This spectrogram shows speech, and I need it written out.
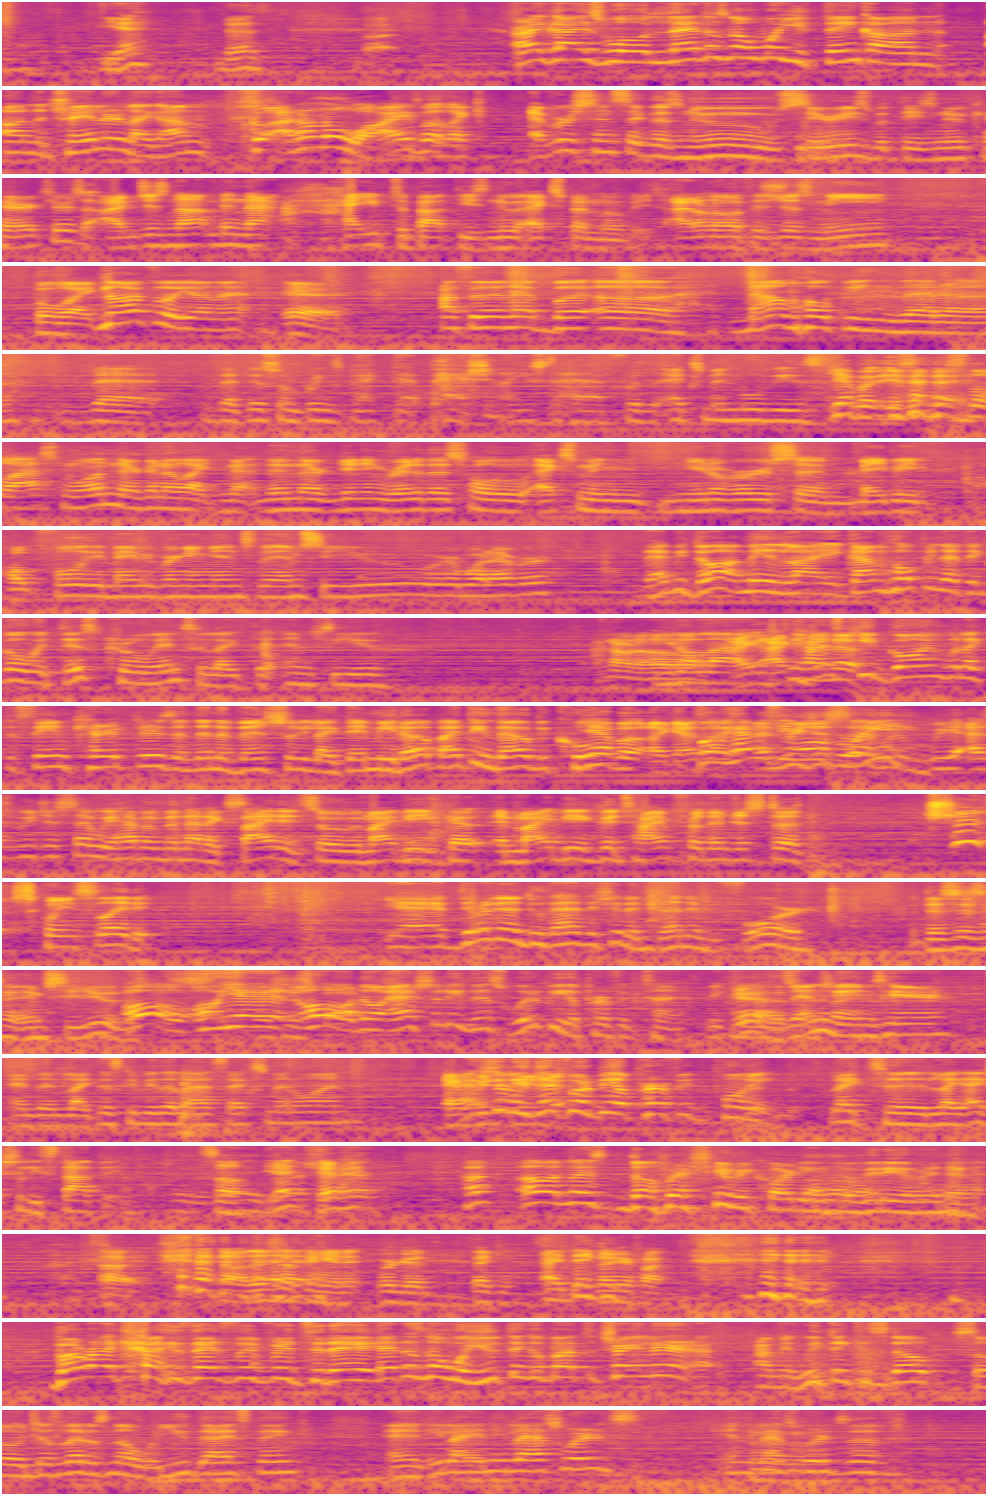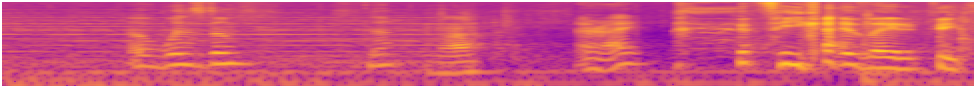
Yeah, it does. But All right, guys. Well, let us know what you think on on the trailer. Like I'm, I don't know why, but like ever since like this new series with these new characters, I've just not been that hyped about these new X Men movies. I don't know if it's just me, but like no, I feel you on that. yeah, I feel that, but uh, now I'm hoping that uh that that this one brings back that passion I used to have for the X Men movies. yeah. But isn't this the last one? They're gonna like then they're getting rid of this whole X Men universe and maybe hopefully maybe bringing it into the MCU or whatever. That'd be dope. I mean, like I'm hoping that they go with this crew into like the MCU. I don't know. You know, like I, I to kind just keep going with like the same characters and then eventually like they meet up. I think that would be cool. Yeah, but like as, But we haven't as seen we just said, we, we- as we just said, we haven't been that excited. So it might be go- it might be a good time for them just to just clean slate it. Yeah, if they were gonna do that, they should have done it before. But this isn't MCU. This Oh, is- oh yeah. this is Oh Fox. no, actually, this would be a perfect time because that's what I'm Endgame's here, and then like this could be the last X Men one. And actually, we this got- would be a perfect point, like to like actually stop it. So yeah, Yeah. Huh? Oh no, it's, no, we're actually recording a video right now. Uh, no, there's nothing in it. We're good. Thank you. right, thank no, you. you're fine. But right, guys, that's it for today. Let us know what you think about the trailer. I I mean, we think it's dope, so just let us know what you guys think. And Eli, any last words? Any last Mm. words of of wisdom? No. Huh? All right. See you guys later. Peace.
